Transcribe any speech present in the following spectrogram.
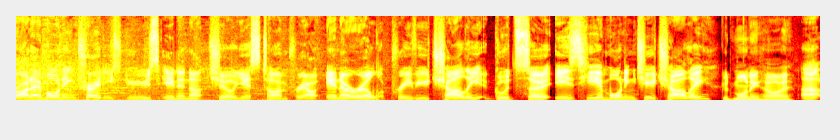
Friday morning tradies news in a nutshell. Yes, time for our NRL preview. Charlie Goodsir is here. Morning to you, Charlie. Good morning. How are you? Uh,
